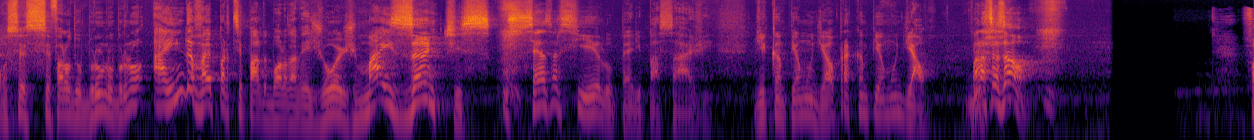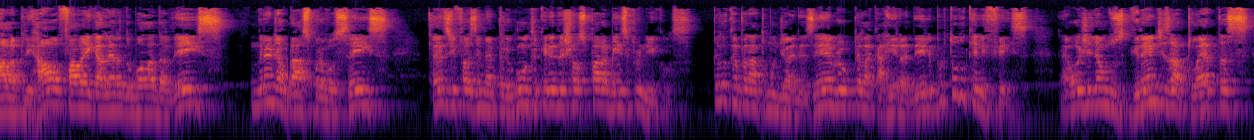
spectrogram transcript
Você, você falou do Bruno. O Bruno ainda vai participar do Bola da Vez de hoje, mas antes, o César Cielo pede passagem de campeão mundial para campeão mundial. Fala, Cezão! Fala, Plihal. Fala aí, galera do Bola da Vez. Um grande abraço para vocês. Antes de fazer minha pergunta, eu queria deixar os parabéns para o Nicolas. Pelo Campeonato Mundial em dezembro, pela carreira dele, por tudo que ele fez. É, hoje ele é um dos grandes atletas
